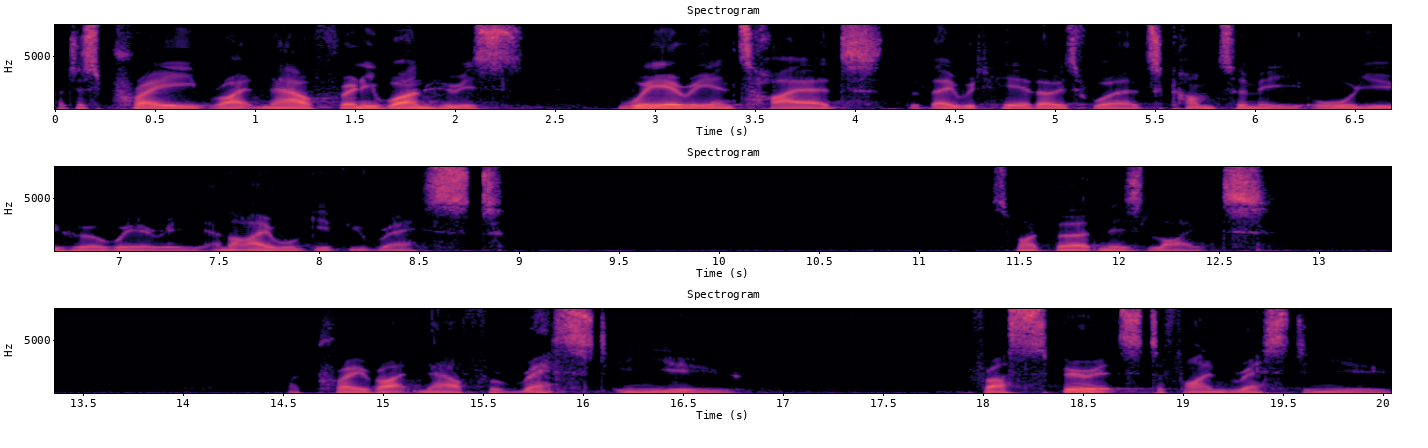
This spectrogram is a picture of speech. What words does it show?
I just pray right now for anyone who is weary and tired that they would hear those words Come to me, all you who are weary, and I will give you rest. So my burden is light. I pray right now for rest in you, for our spirits to find rest in you,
